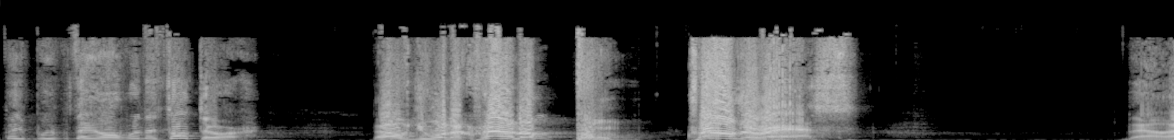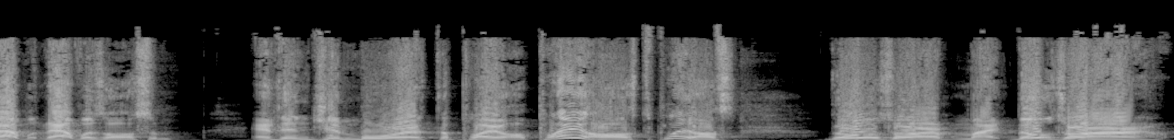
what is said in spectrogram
They they are what they thought they were. Now you want to crown them? Boom, crown their ass. Now that that was awesome. And then Jim Mora at the playoff playoffs. The playoffs. Those are my those are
